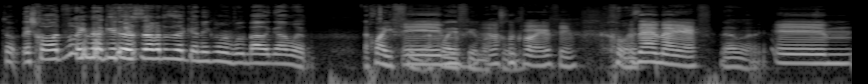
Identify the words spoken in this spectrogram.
טוב, יש לך עוד דברים להגיד על הסרט הזה? כי אני כבר מבולבל לגמרי. אנחנו עייפים, אנחנו אמ, עייפים. אנחנו כבר עייפים. זה היה מעייף. אמ,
